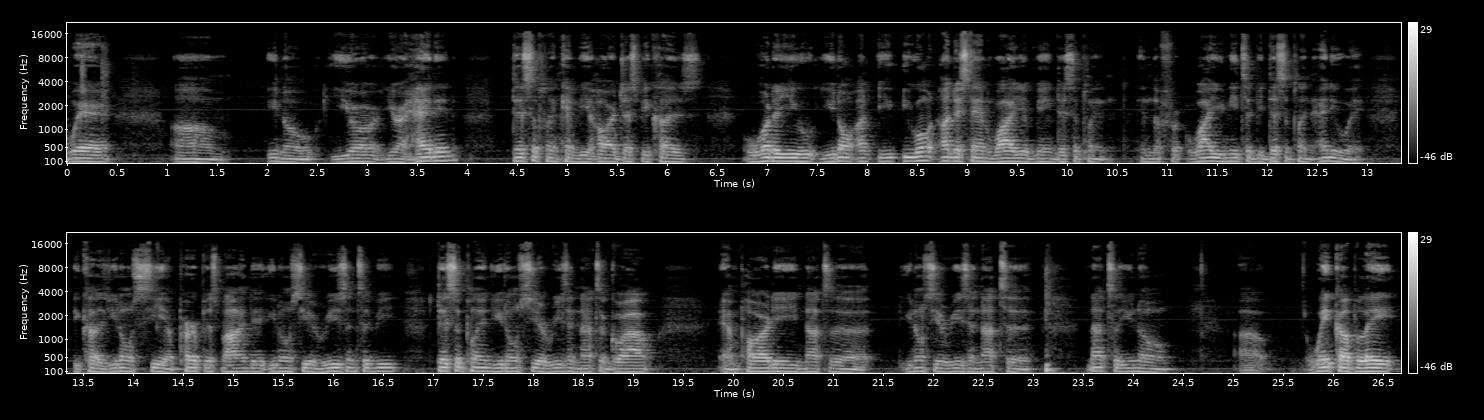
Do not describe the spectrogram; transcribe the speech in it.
where um, you know you're you're headed discipline can be hard just because what are you you don't you, you won't understand why you're being disciplined in the why you need to be disciplined anyway because you don't see a purpose behind it. You don't see a reason to be disciplined. You don't see a reason not to go out and party not to you don't see a reason not to not to you know uh, wake up late.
